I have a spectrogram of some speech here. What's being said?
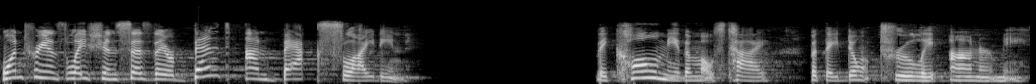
One translation says they are bent on backsliding. They call me the Most High, but they don't truly honor me.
